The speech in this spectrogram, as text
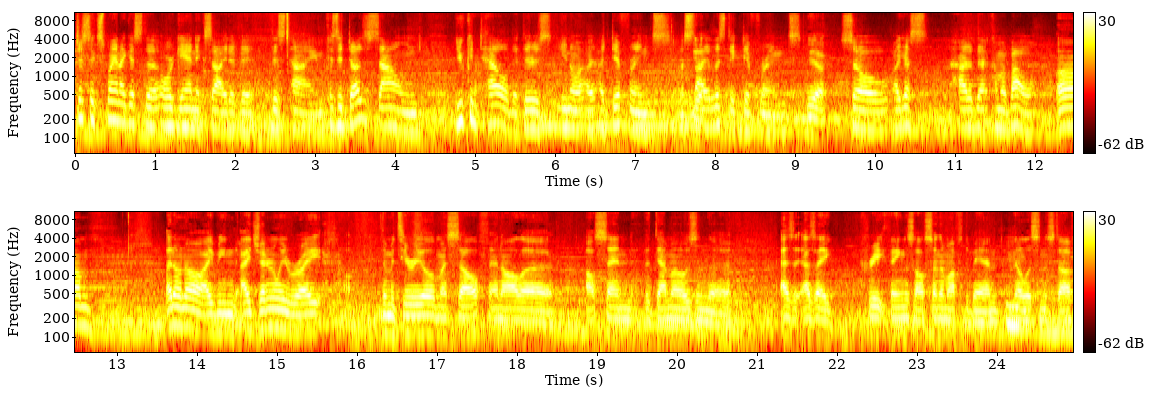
just explain I guess the organic side of it this time because it does sound you can tell that there's you know a, a difference, a stylistic difference. Yeah. So I guess how did that come about? Um, I don't know. I mean, I generally write the material myself, and I'll uh, I'll send the demos and the as as I create things, I'll send them off to the band, and they'll listen to stuff.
